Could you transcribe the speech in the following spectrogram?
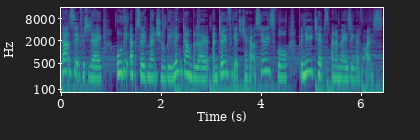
That's it for today. All the episode mentioned will be linked down below, and don't forget to check out Series 4 for new tips and amazing advice.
